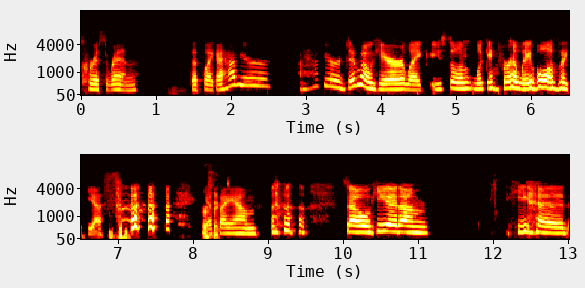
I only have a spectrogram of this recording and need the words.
Chris Wrenn that's like i have your i have your demo here. Like you still looking for a label? I was like yes. Yes i am. So he had um he had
